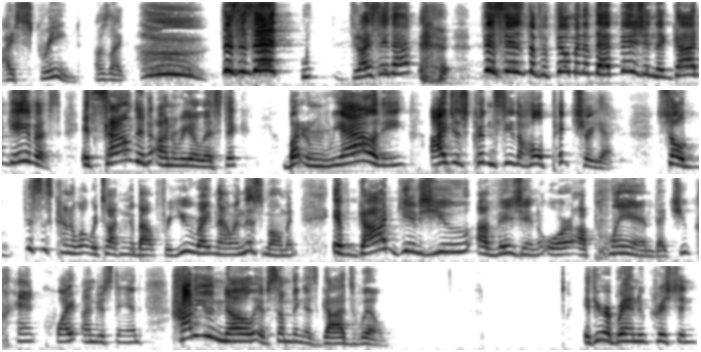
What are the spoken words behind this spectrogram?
I screamed. I was like, oh, "This is it! Did I say that? this is the fulfillment of that vision that God gave us. It sounded unrealistic, but in reality, I just couldn't see the whole picture yet. So, this is kind of what we're talking about for you right now in this moment. If God gives you a vision or a plan that you can't quite understand, how do you know if something is God's will? If you're a brand new Christian,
